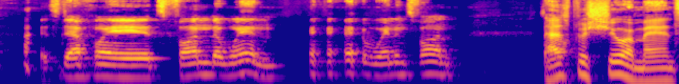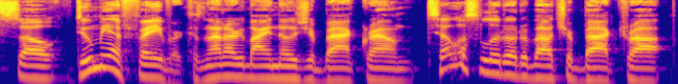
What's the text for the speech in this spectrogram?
it's definitely it's fun to win. Winning's fun. That's for sure, man. So do me a favor, because not everybody knows your background. Tell us a little bit about your backdrop,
